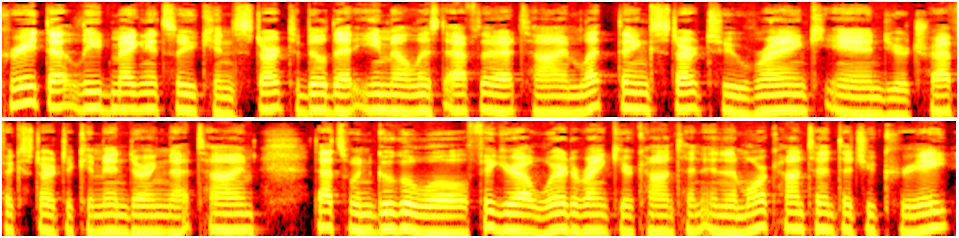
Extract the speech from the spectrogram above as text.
create that lead magnet so you can start to build that email list after that time. Let things start to rank and your traffic start to come in during that time. That's when Google will figure out where to rank your content. And the more content that you create,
